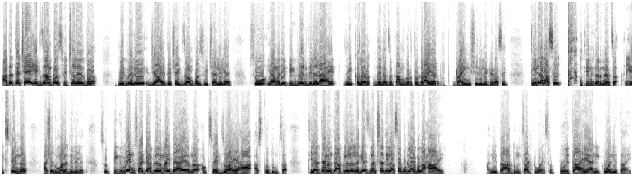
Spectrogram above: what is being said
आता त्याचे एक्झाम्पल्स विचारले बघा. वेगवेगळे जे आहे त्याचे एक्झाम्पल्स विचारलेले आहेत. सो यामध्ये पिगमेंट दिलेला आहे. जे कलर देण्याचं काम करतो ड्रायर ड्राइंगशी रिलेटेड असेल. थिनर असेल थिन करण्याचं आणि एक्सटेंडर असे तुम्हाला दिलेले आहेत. सो पिगमेंटसाठी आपल्याला माहीत आहे आयर्न ऑक्साईड जो आहे हा असतो तुमचा. त्यानंतर आपल्याला लगेच लक्षात येईल असा कुठला आहे बघा हा आहे. आणि इथं हा तुमचा टू आहे. सो टू इथं आहे आणि वन इथं आहे.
